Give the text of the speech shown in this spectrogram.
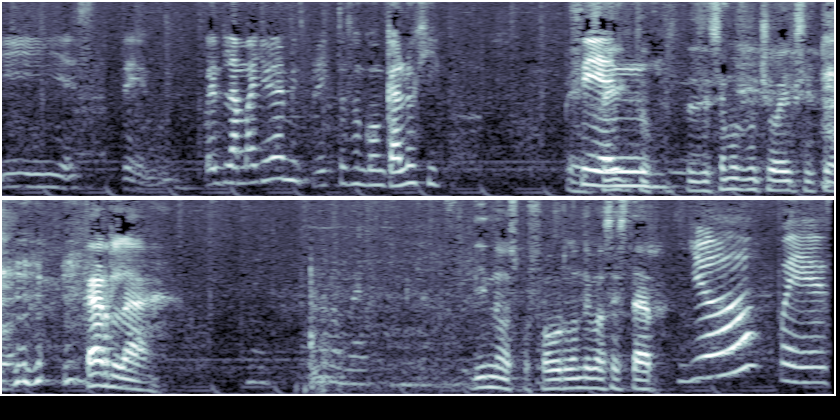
y este, pues la mayoría de mis proyectos son con Sí, Perfecto. en- pues les deseamos mucho éxito. Carla, dinos, por favor, ¿dónde vas a estar? Yo, pues,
